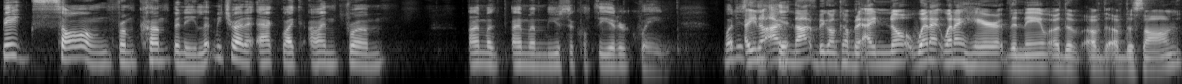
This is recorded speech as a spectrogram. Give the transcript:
big song from Company? Let me try to act like I'm from. I'm a I'm a musical theater queen. What is Uh, You know, the I'm not big on company. I know when I when I hear the name of the of the of the song,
